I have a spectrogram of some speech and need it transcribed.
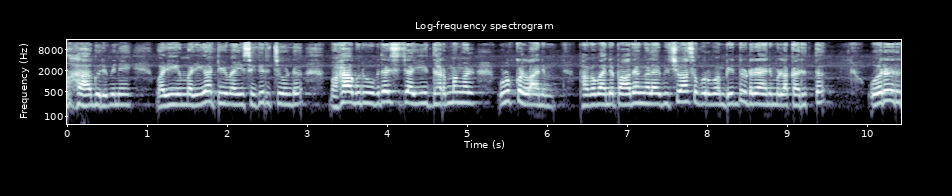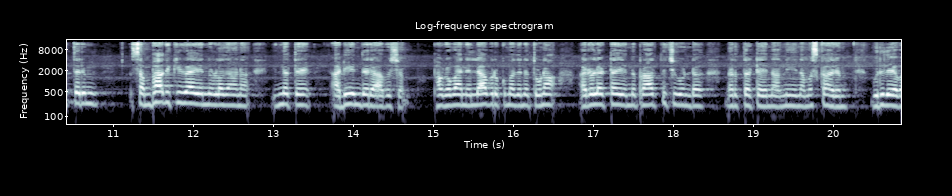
മഹാഗുരുവിനെ വഴിയും വഴികാട്ടിയുമായി സ്വീകരിച്ചുകൊണ്ട് മഹാഗുരു ഉപദേശിച്ച ഈ ധർമ്മങ്ങൾ ഉൾക്കൊള്ളാനും ഭഗവാന്റെ പാദങ്ങളെ വിശ്വാസപൂർവം പിന്തുടരാനുമുള്ള കരുത്ത് ഓരോരുത്തരും സമ്പാദിക്കുക എന്നുള്ളതാണ് ഇന്നത്തെ അടിയന്തര ആവശ്യം ഭഗവാൻ എല്ലാവർക്കും അതിന് തുണ അരുളട്ടെ എന്ന് പ്രാർത്ഥിച്ചുകൊണ്ട് നിർത്തട്ടെ. നന്ദി നമസ്കാരം. ഗുരുദേവ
